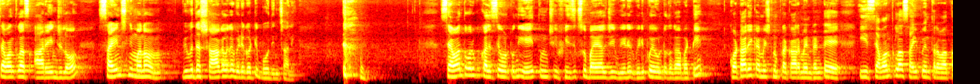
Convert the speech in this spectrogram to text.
సెవెంత్ క్లాస్ ఆ రేంజ్లో సైన్స్ని మనం వివిధ శాఖలుగా విడగొట్టి బోధించాలి. సెవెంత్ వరకు కలిసి ఉంటుంది. ఎయిత్ నుంచి ఫిజిక్స్ బయాలజీ విడి విడిపోయి ఉంటుంది కాబట్టి కొటారి కమిషన్ ప్రకారం ఏంటంటే ఈ సెవెంత్ క్లాస్ అయిపోయిన తర్వాత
